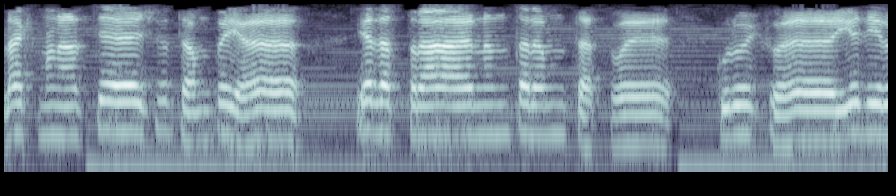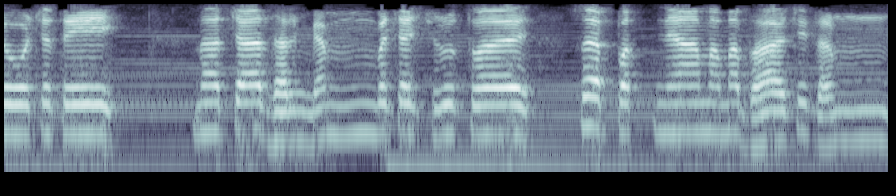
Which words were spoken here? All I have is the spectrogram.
लक्ष्मणस्य श्रुतम् त्वय यदत्रानन्तरम् तत्त्व कुरुष्व यदि रोचते। न च धर्म्यम् वच श्रुत्वा स पत्न्या मम भाषितम्।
